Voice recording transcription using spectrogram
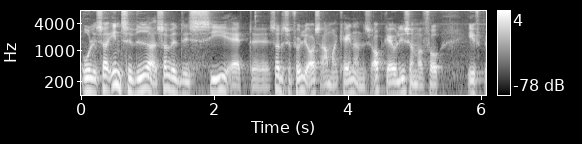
Ole, så indtil videre, så vil det sige, at øh, så er det selvfølgelig også amerikanernes opgave ligesom at få FB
